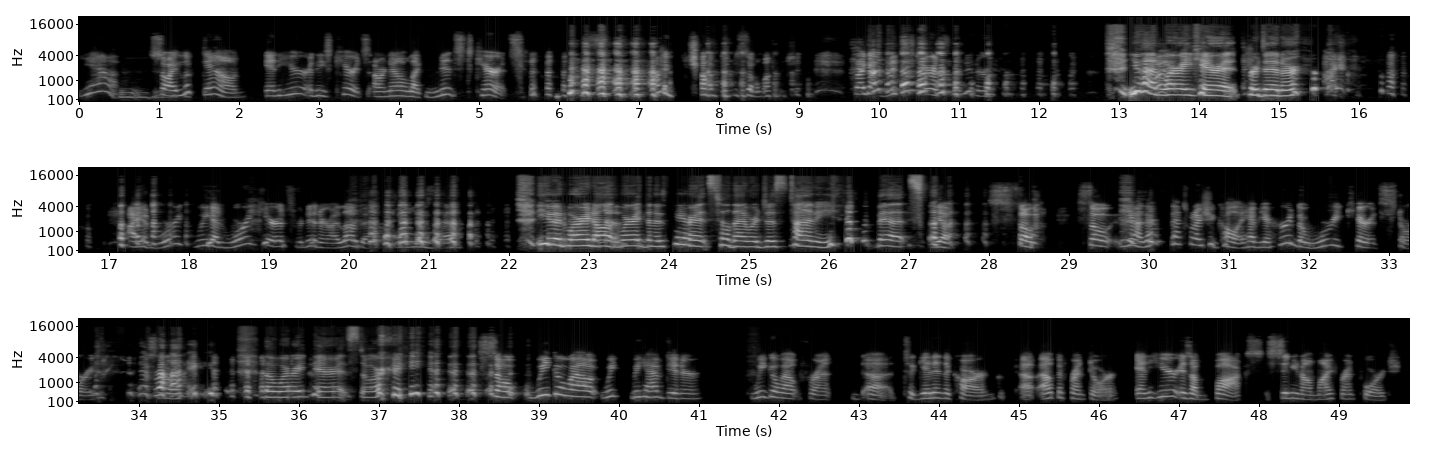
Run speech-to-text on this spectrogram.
Yeah. Mm-hmm. So I looked down and here are these carrots are now like minced carrots. I chopped them so much. So I got minced carrots for dinner. You had but worry carrots for dinner. I, I had worry we had worry carrots for dinner. I love that. That. You had worried all worried those carrots till they were just tiny bits. yeah. So so yeah, that that's what I should call it. Have you heard the worry carrot story? So, right. the worry carrot story. so we go out, we we have dinner, we go out front uh, to get in the car, uh, out the front door, and here is a box sitting on my front porch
